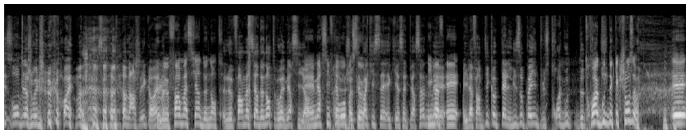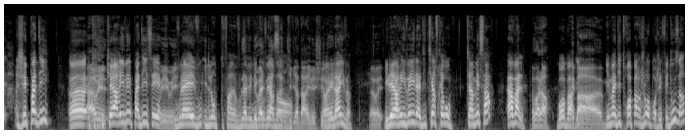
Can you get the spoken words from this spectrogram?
ils ont bien joué le jeu quand même. ça a bien marché quand même. Le pharmacien de Nantes. Le pharmacien de Nantes, ouais, merci. hein. Eh, merci frérot, je parce sais que pas qui, c'est, qui est cette personne, il mais et il a fait un petit cocktail l'isopaïne plus trois gouttes de trois trucs. gouttes de quelque chose et j'ai pas dit. euh, Ah qui, oui. qui est arrivé. Paddy, c'est. Oui, oui. Vous l'avez, vous- ils l'ont, enfin, vous C'est l'avez une nouvelle découvert personne dans, qui vient d'arriver chez dans nous. les ouais. lives. Ah ouais. Il est arrivé, il a dit tiens frérot, tiens mets ça, avale. Voilà. Bon bah, Et bah, euh, il, il m'a dit trois par jour. Bon j'ai fait 12 hein,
